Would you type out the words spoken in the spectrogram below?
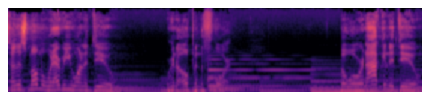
So, in this moment, whatever you want to do, we're going to open the floor. But what we're not going to do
